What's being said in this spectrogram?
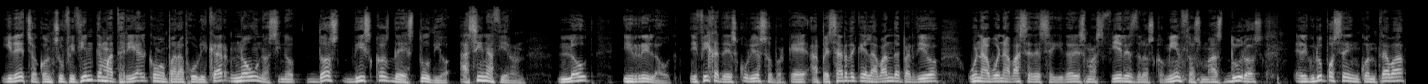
y de hecho con suficiente material como para publicar no uno, sino dos discos de estudio. Así nacieron. Load y Reload. Y fíjate, es curioso porque a pesar de que la banda perdió una buena base de seguidores más fieles de los comienzos, más duros, el grupo se encontraba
